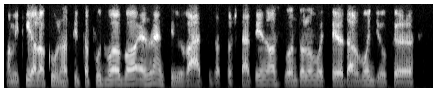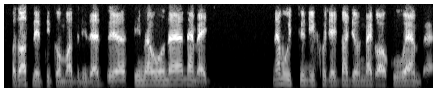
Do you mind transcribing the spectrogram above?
ami kialakulhat itt a futballba, ez rendkívül változatos. Tehát én azt gondolom, hogy például mondjuk az Atlético Madrid edzője, Simeone nem egy nem úgy tűnik, hogy egy nagyon megalkú ember.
